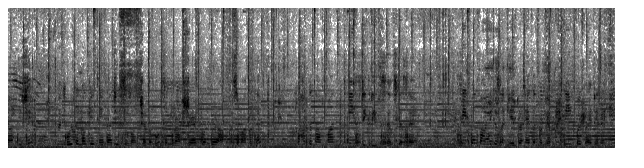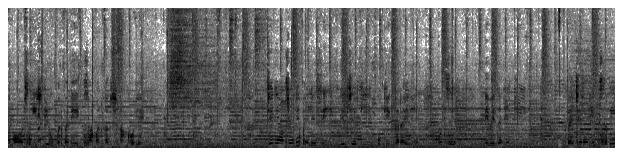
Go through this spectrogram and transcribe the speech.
के नेताजी सुभाष चंद्र बोस अंतर्राष्ट्रीय एयरपोर्ट पर आपका स्वागत है बाहर का तापमान 30 डिग्री सेल्सियस है सीट बेल्ट बांधने का संकेत रहे तो कृपया अपनी सीट पर बैठे रहें और सीट के ऊपर बने सामान का न खोलें। जिन यात्रियों ने पहले से ही व्हील चेयर की बुकिंग कराई है, उनसे निवेदन है कि बैठे रहें। सभी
